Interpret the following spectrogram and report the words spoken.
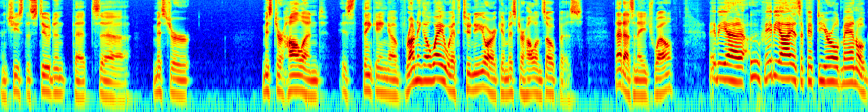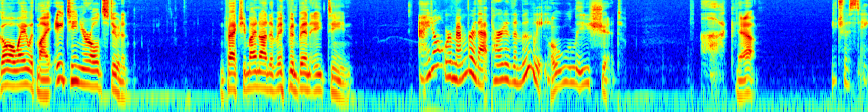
and she's the student that uh, Mr. Mr. Holland is thinking of running away with to New York in Mr. Holland's opus. That doesn't age well. Maybe, uh, Oof. maybe I, as a 50-year-old man, will go away with my 18-year-old student. In fact, she might not have even been 18. I don't remember that part of the movie. Holy shit. Fuck. Yeah. Interesting.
